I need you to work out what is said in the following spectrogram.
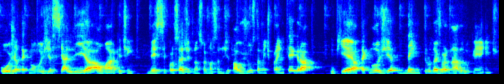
Hoje a tecnologia se alia ao marketing nesse processo de transformação digital, justamente para integrar o que é a tecnologia dentro da jornada do cliente.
